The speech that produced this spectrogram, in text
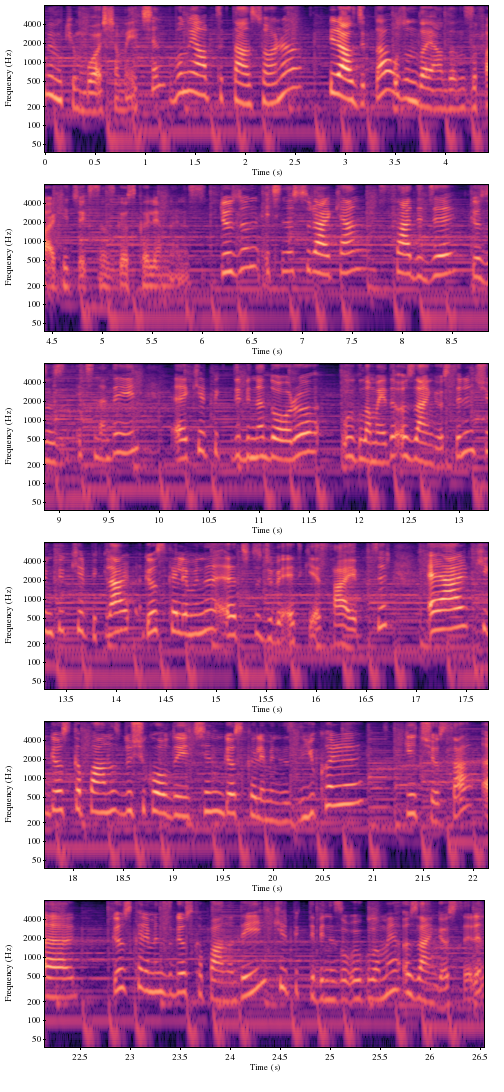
mümkün bu aşama için. Bunu yaptıktan sonra birazcık daha uzun dayandığınızı fark edeceksiniz göz kalemleriniz. Gözün içine sürerken sadece gözünüzün içine değil, e, kirpik dibine doğru uygulamaya da özen gösterin. Çünkü kirpikler göz kalemini e, tutucu bir etkiye sahiptir. Eğer ki göz kapağınız düşük olduğu için göz kaleminiz yukarı geçiyorsa e, göz kaleminizi göz kapağına değil kirpik dibinize uygulamaya özen gösterin.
